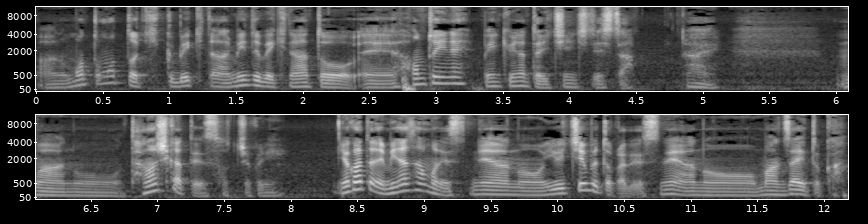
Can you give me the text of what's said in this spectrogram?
あの、もっともっと聞くべきだな、見るべきだなと、えー、本当にね、勉強になった一日でした。はい。まあ、あの、楽しかったです、率直に。よかったら皆さんもですね、あの、YouTube とかですね、あの、漫才とか、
